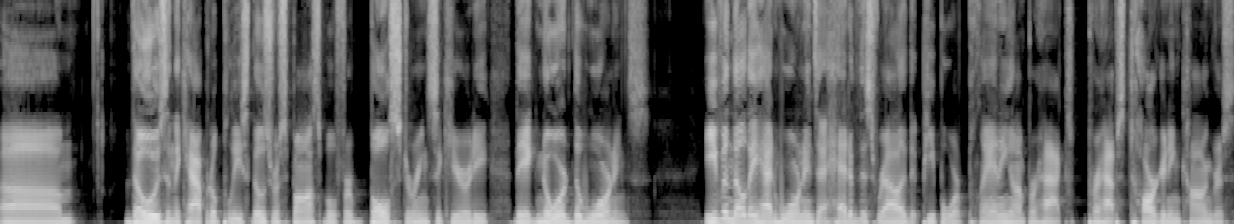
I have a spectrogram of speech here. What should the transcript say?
um, those in the Capitol Police, those responsible for bolstering security, they ignored the warnings. Even though they had warnings ahead of this rally that people were planning on perhaps perhaps targeting Congress,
